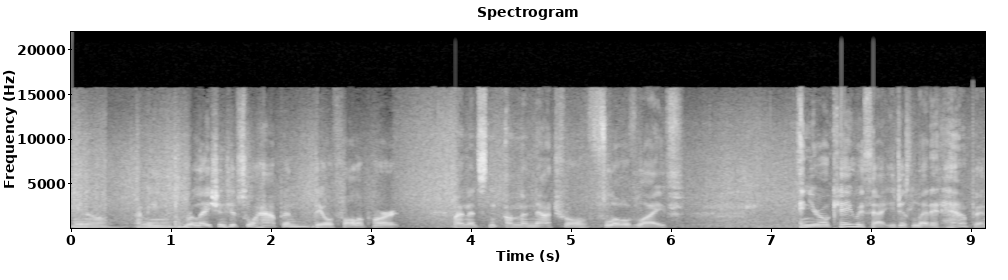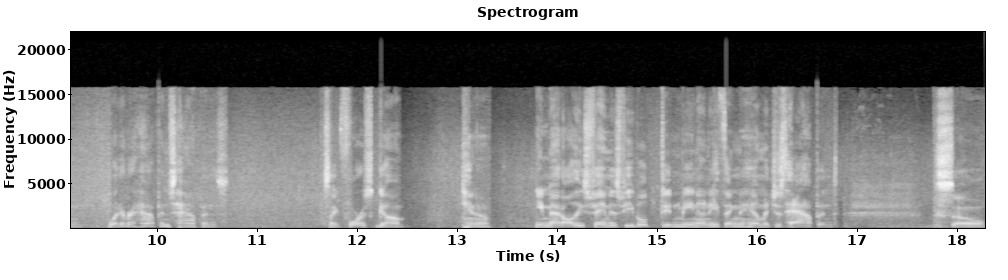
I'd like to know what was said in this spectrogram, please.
you know? I mean, relationships will happen, they will fall apart, and it's on the natural flow of life. And you're okay with that. You just let it happen. Whatever happens, happens. It's like Forrest Gump, you know? He met all these famous people, didn't mean anything to him, it just happened. So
